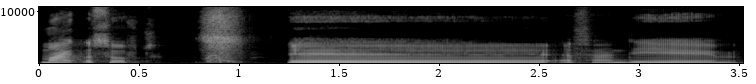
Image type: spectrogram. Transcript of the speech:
Microsoft. Ee, efendim.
